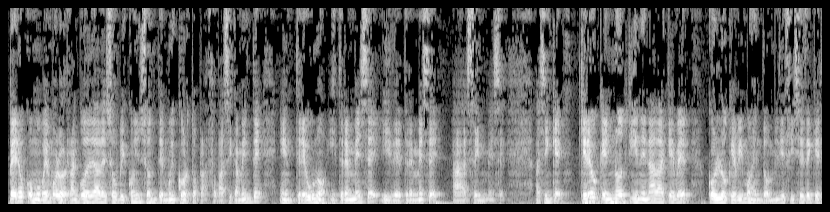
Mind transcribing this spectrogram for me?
pero como vemos los rangos de edad de esos bitcoins son de muy corto plazo, básicamente entre 1 y tres meses y de tres meses a seis meses. Así que creo que no tiene nada que ver con lo que vimos en 2017, que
